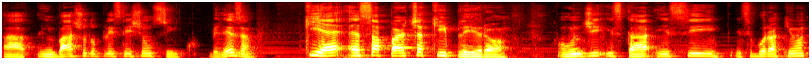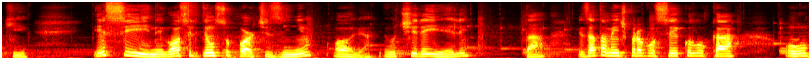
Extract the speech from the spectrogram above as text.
a, embaixo do PlayStation 5, beleza? Que é essa parte aqui, player, ó, onde está esse, esse buraquinho aqui. Esse negócio ele tem um suportezinho, olha, eu tirei ele, tá? Exatamente para você colocar o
